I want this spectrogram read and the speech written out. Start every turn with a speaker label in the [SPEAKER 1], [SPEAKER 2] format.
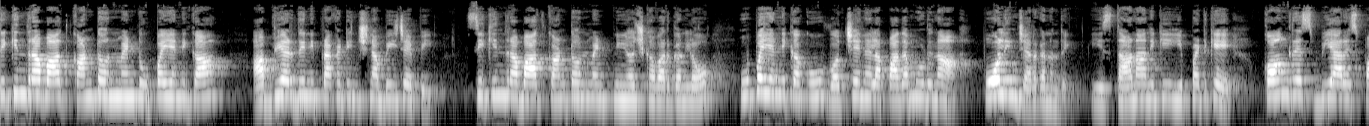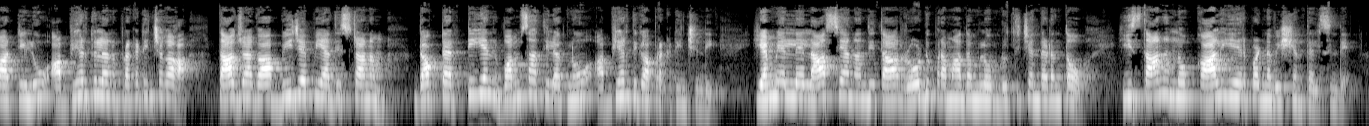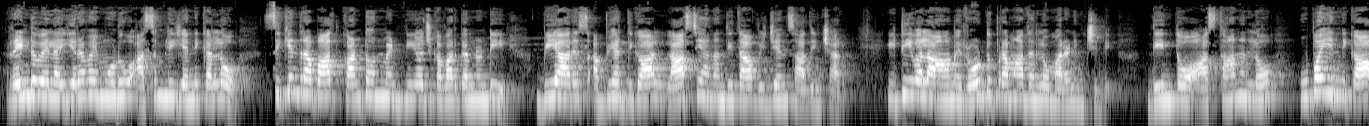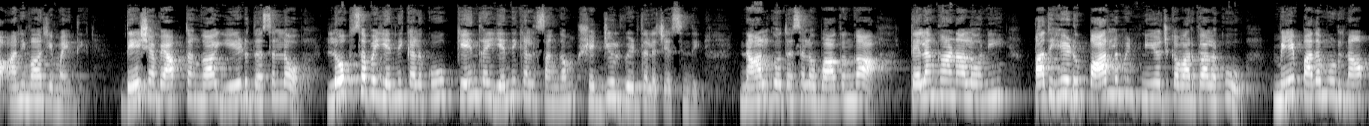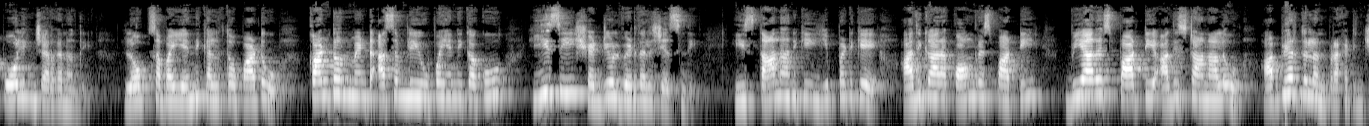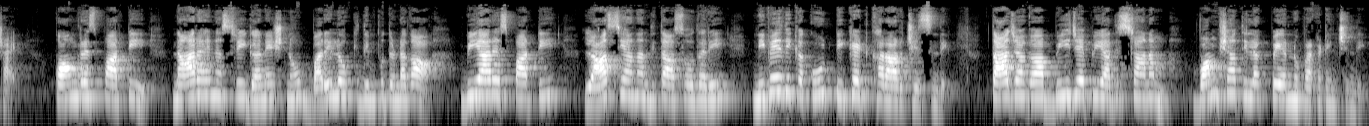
[SPEAKER 1] Secunderabad cantonment ఉప ఎన్నిక అభ్యర్థిని ప్రకటించిన బీజేపీ. సికింద్రాబాద్ కంటోన్మెంట్ నియోజకవర్గంలో ఉప ఎన్నికకు వచ్చే నెల పదమూడున పోలింగ్ జరగనుంది. ఈ స్థానానికి ఇప్పటికే కాంగ్రెస్ బీఆర్ఎస్ పార్టీలు అభ్యర్థులను ప్రకటించగా తాజాగా బీజేపీ అధిష్టానం డాక్టర్ టిఎన్ వంశాతిలక్ను అభ్యర్థిగా ప్రకటించింది. ఎమ్మెల్యే లాస్యానందిత రోడ్డు ప్రమాదంలో మృతి చెందడంతో ఈ స్థానంలో ఖాళీ ఏర్పడిన విషయం తెలిసిందే. రెండు వేల ఇరవై మూడు అసెంబ్లీ ఎన్నికల్లో సికింద్రాబాద్ కంటోన్మెంట్ నియోజకవర్గం నుండి బీఆర్ఎస్ అభ్యర్థిగా లాస్యానందిత విజయం సాధించారు. ఇటీవల ఆమె రోడ్డు ప్రమాదంలో మరణించింది. దీంతో ఆ స్థానంలో ఉప ఎన్నిక అనివార్యమైంది. దేశవ్యాప్తంగా ఏడు దశల్లో లోక్సభ ఎన్నికలకు కేంద్ర ఎన్నికల సంఘం షెడ్యూల్ విడుదల చేసింది. నాలుగో దశలో భాగంగా తెలంగాణలోని పదిహేడు పార్లమెంట్ నియోజకవర్గాలకు మే పదమూడున పోలింగ్ జరగనుంది. లోక్సభ ఎన్నికలతో పాటు కంటోన్మెంట్ అసెంబ్లీ ఉప ఎన్నికకు ఈసీ షెడ్యూల్ విడుదల చేసింది. ఈ స్థానానికి ఇప్పటికే అధికార కాంగ్రెస్ పార్టీ బీఆర్ఎస్ పార్టీ అధిష్టానాలు అభ్యర్థులను ప్రకటించాయి. కాంగ్రెస్ పార్టీ నారాయణ శ్రీ గణేష్ను బరిలోకి దింపుతుండగా బీఆర్ఎస్ పార్టీ లాస్యానందిత సోదరి నివేదికకు టికెట్ ఖరారు చేసింది. తాజాగా బీజేపీ అధిష్టానం వంశా తిలక్ పేరును ప్రకటించింది.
